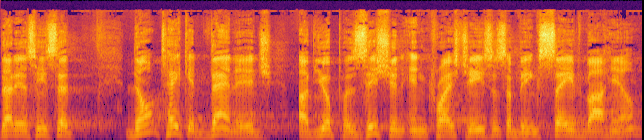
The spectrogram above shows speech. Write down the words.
That is, he said, don't take advantage of your position in Christ Jesus, of being saved by Him.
